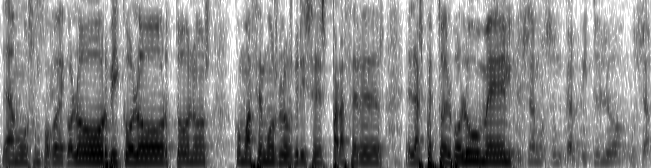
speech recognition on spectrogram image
le damos un poco de color, bicolor, tonos, cómo hacemos los grises para hacer el, aspecto del volumen. Sí, usamos un capítulo, usa,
